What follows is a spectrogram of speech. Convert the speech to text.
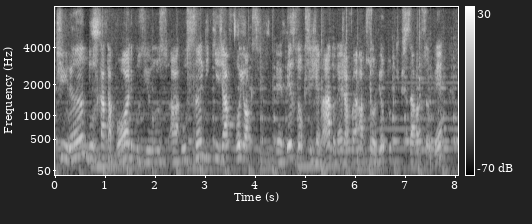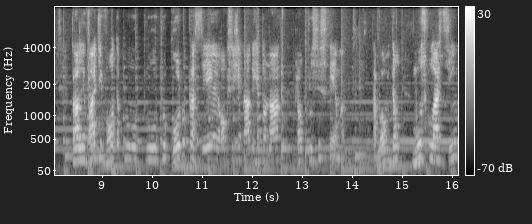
tirando os catabólicos e os, a, o sangue que já foi oxi, é, desoxigenado, né, já foi, absorveu tudo que precisava absorver, para levar de volta para o corpo para ser oxigenado e retornar para o sistema tá bom? Então, muscular sim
